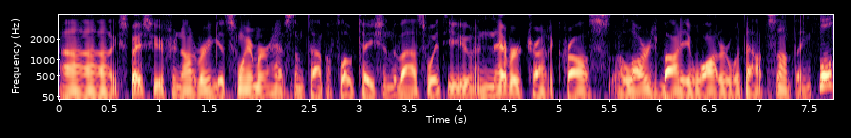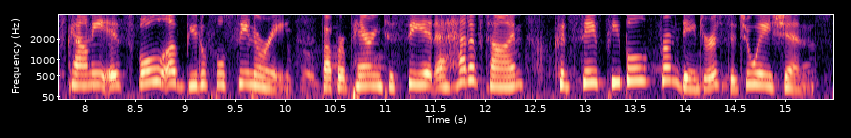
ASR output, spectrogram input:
uh, especially if you're not a very good swimmer, have some type of flotation device with you and never try to cross a large body of water without something. Wolfe County is full of beautiful scenery, but preparing to see it ahead of time could save people from dangerous situations.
